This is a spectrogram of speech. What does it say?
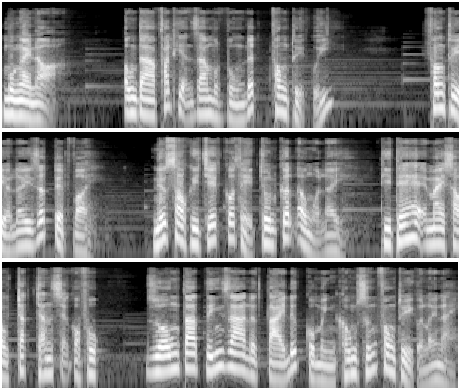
Một ngày nọ, ông ta phát hiện ra một vùng đất phong thủy quý. Phong thủy ở đây rất tuyệt vời. Nếu sau khi chết có thể chôn cất ông ở đây, thì thế hệ mai sau chắc chắn sẽ có phúc. Dù ông ta tính ra được tài đức của mình không xứng phong thủy của nơi này,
